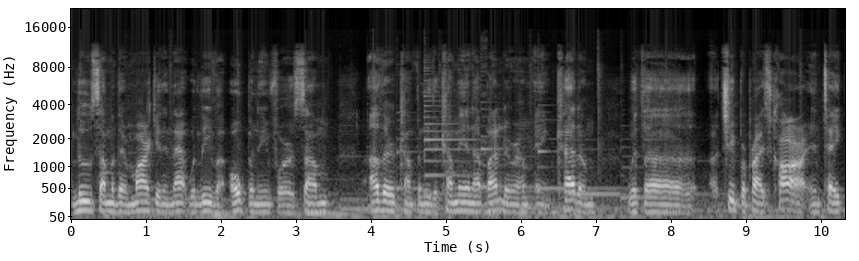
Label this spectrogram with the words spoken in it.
lose some of their market and that would leave an opening for some other company to come in up under them and cut them with a, a cheaper price car and take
